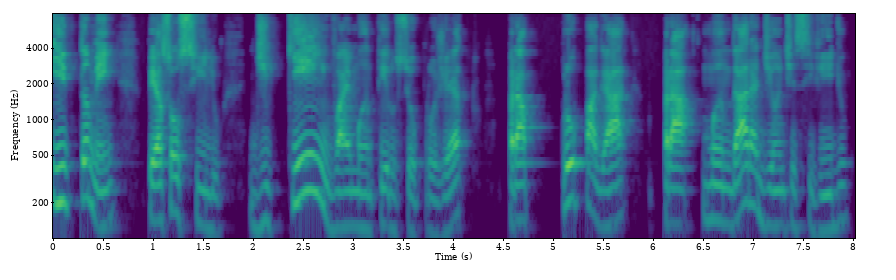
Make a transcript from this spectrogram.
E também peço auxílio de quem vai manter o seu projeto para propagar, para mandar adiante esse vídeo,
